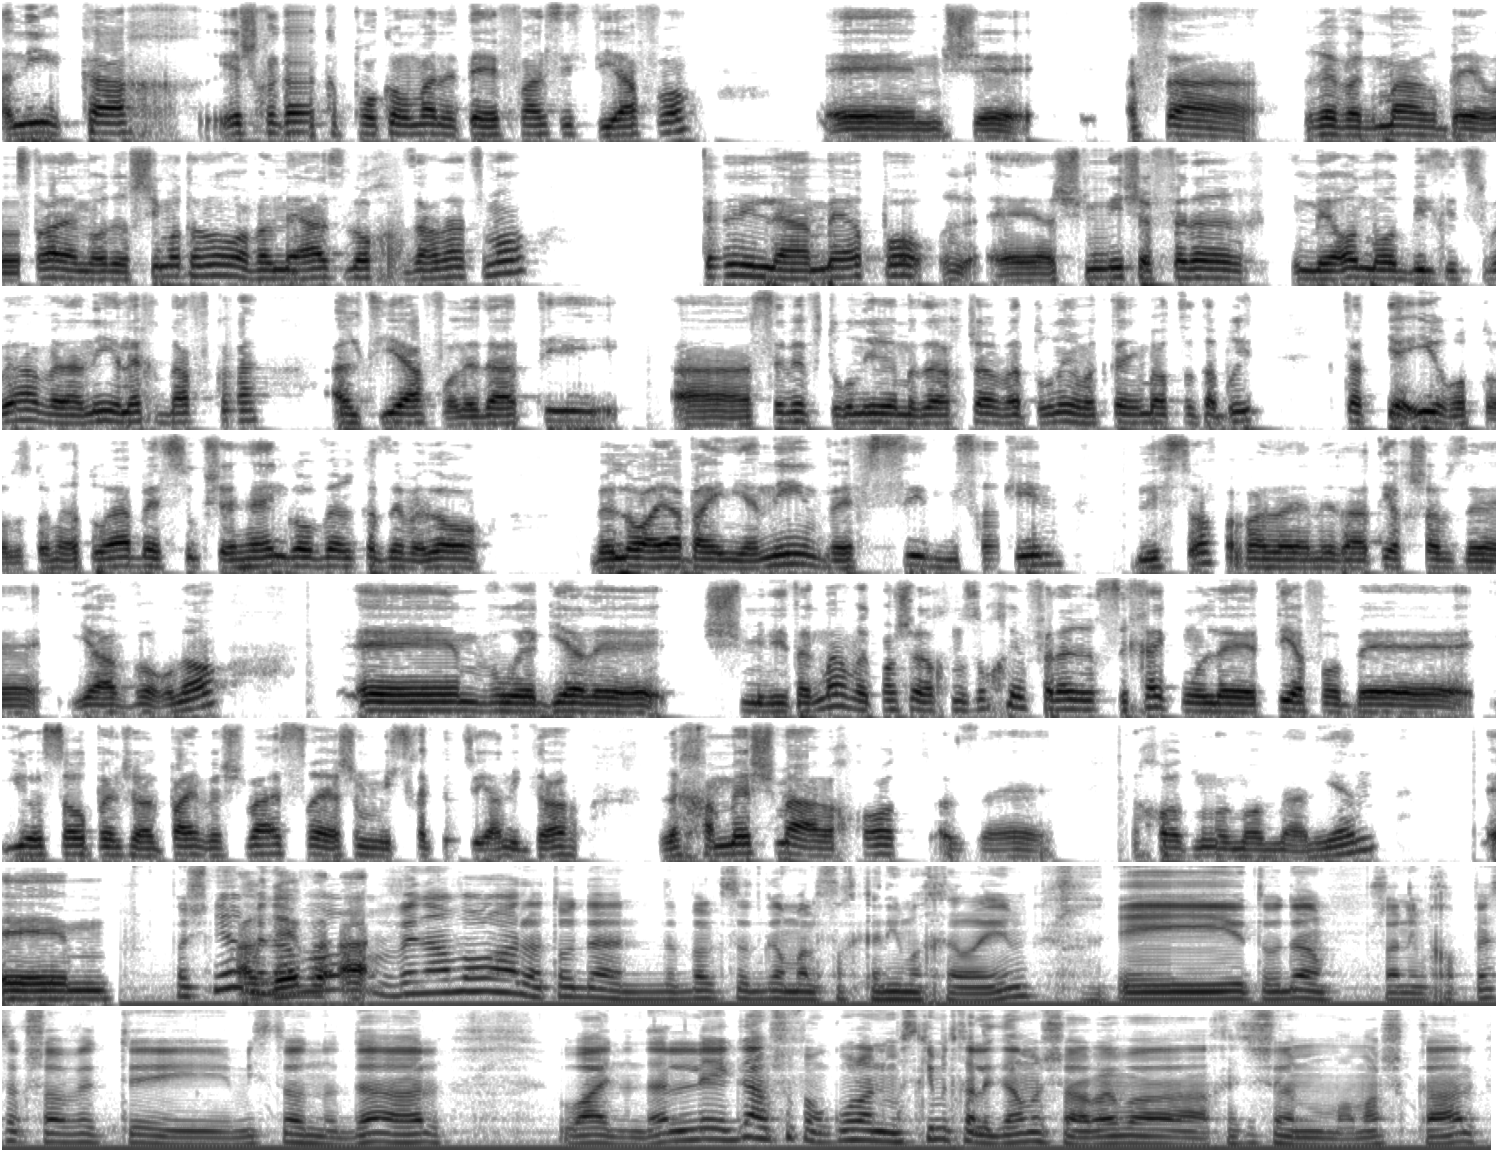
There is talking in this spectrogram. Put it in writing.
אני אקח, יש לך גם פה כמובן את אה, פרנסיס טיאפו, אה, שעשה רבע גמר באוסטרליה, מאוד הרשים אותנו, אבל מאז לא חזר לעצמו. תן לי להמר פה, אה, השמינית של פדרר היא מאוד מאוד בלתי צפויה, אבל אני אלך דווקא על טיאפו. לדעתי, הסבב טורנירים הזה עכשיו, הטורנירים הקטנים בארצות הברית, קצת יעיר אותו. זאת אומרת, הוא היה בסוג של hangover כזה ולא, ולא היה בעניינים, והפסיד משחקים בלי סוף, אבל אה, לדעתי עכשיו זה יעבור לו. אה, והוא יגיע לשמינית הגמר, וכמו שאנחנו זוכרים, פדרר שיחק מול טיאפו ב-US Open של 2017, היה שם משחק מצוין, נגרר לחמש מערכות, אז uh, יכול להיות מאוד מאוד מעניין. אמ, ושנייה, ונעבור, ונעבור הלאה, אתה יודע, נדבר קצת גם על שחקנים אחרים. אה, אתה יודע, כשאני מחפש עכשיו את אה, מיסטר נדל, וואי, נדל גם, שוב פעם, כמו אני מסכים איתך לגמרי שהרבע החצי שלהם ממש קל.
